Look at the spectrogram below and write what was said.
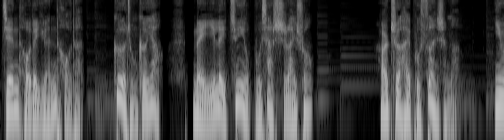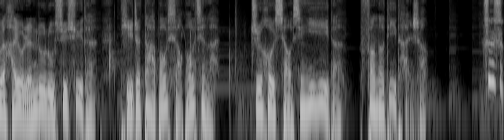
尖头的、圆头的，各种各样，每一类均有不下十来双。而这还不算什么，因为还有人陆陆续续的提着大包小包进来，之后小心翼翼的放到地毯上。这是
